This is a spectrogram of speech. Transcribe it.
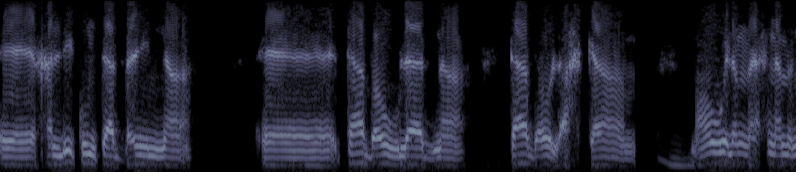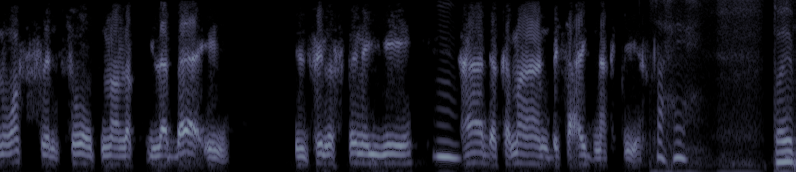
إيه خليكم تابعينا إيه تابعوا أولادنا. تابعوا الأحكام. ما هو لما إحنا بنوصل صوتنا لباقي الفلسطينيه هذا كمان بيساعدنا كثير صحيح. طيب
